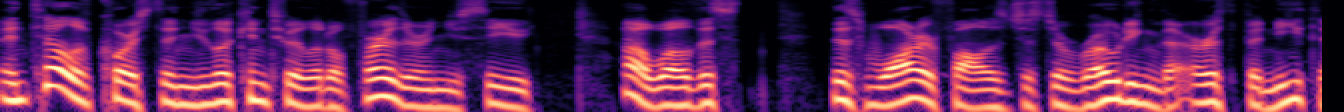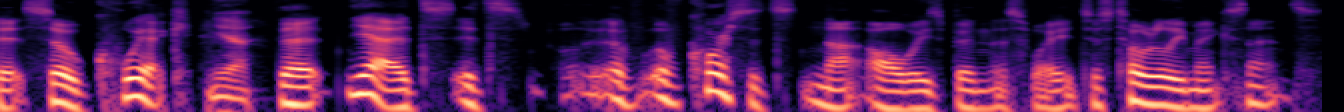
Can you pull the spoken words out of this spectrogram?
Until, of course, then you look into it a little further and you see, oh, well, this this waterfall is just eroding the earth beneath it so quick Yeah. that yeah, it's it's of, of course it's not always been this way. It just totally makes sense.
